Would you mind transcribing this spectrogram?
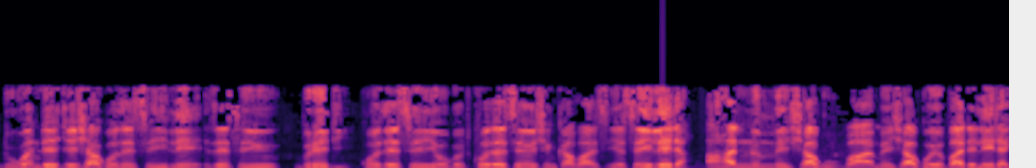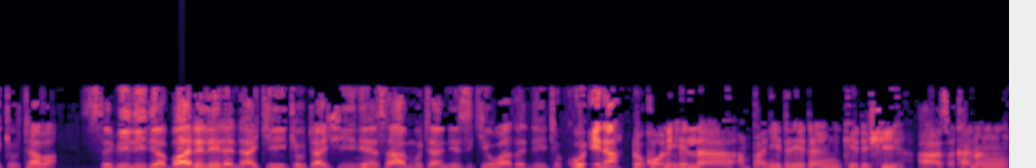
duk wanda ya je shago zai sayi zai sayi biredi ko zai sayi yogurt ko zai sayi shinkafa ya sayi leda a hannun mai shago ba mai shago ya ba da leda kyauta ba. Sabili da ba da ledan da ake yi kyauta shi ne sa mutane suke watsar da ita ko ina. To ko ne illa amfani da ledan ke da shi a tsakanin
